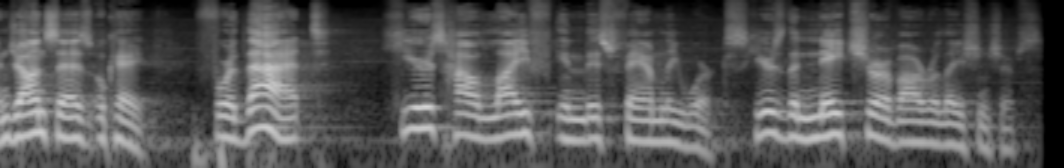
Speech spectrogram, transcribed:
And John says, okay, for that, here's how life in this family works. Here's the nature of our relationships.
